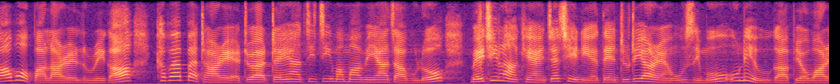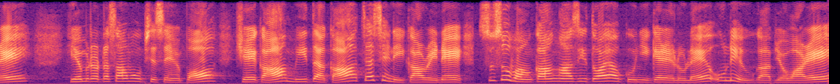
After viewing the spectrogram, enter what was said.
ကားပေါ်ပါလာတဲ့လူတွေကခပတ်ပတ်ထားတဲ့အတွက်ဒဏ်ရာကြီးကြီးမားမားမရကြဘူးလို့မိထီလာခရိုင်ကြက်ချီနေအသင်းဒုတိယရန်ဦးစီးမှုဦးနေဦးကပြောပါရယ်ရဲမတော်တဆမှုဖြစ်စဉ်အပေါ်ရဲကမိသက်ကကြက်ချင်ဒီကားတွေနဲ့စုစုပေါင်းကား၅စီးသွားရောက်ကူညီခဲ့တယ်လို့လည်းဦးနေဦးကပြောပါရယ်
